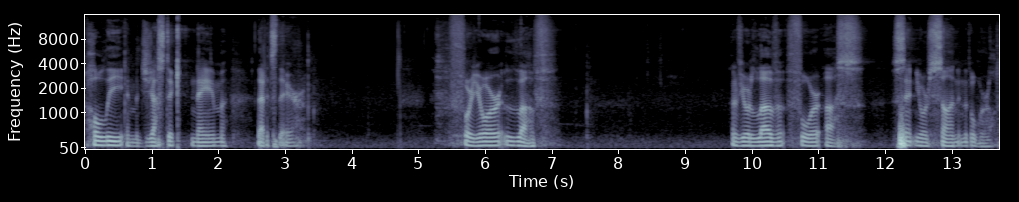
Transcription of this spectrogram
holy and majestic name that it's there. For your love, of your love for us, sent your Son into the world.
